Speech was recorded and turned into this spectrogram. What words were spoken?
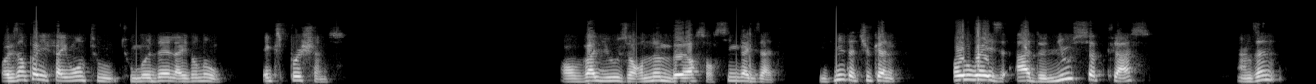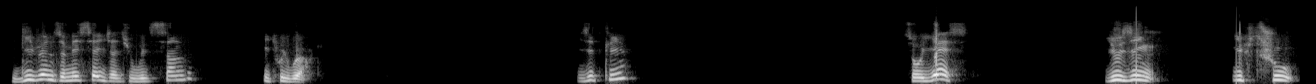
For example, if I want to, to model, I don't know, expressions or values or numbers or things like that, it means that you can always add a new subclass and then given the message that you will send, it will work. Is it clear? So yes, using if true,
